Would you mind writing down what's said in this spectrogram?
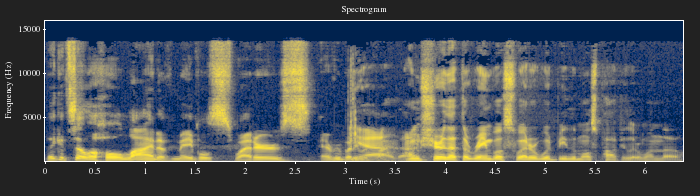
They could sell a whole line of Mabel's sweaters. Everybody yeah, would buy that. I'm sure that the rainbow sweater would be the most popular one though.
